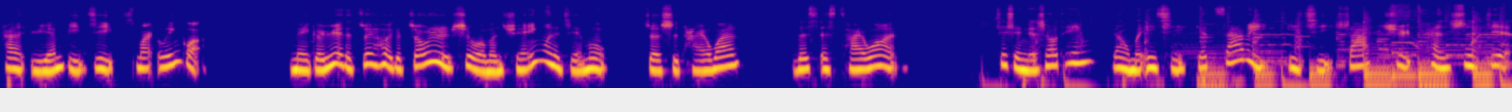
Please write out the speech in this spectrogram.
和语言笔记 Smart Lingua。每个月的最后一个周日是我们全英文的节目。这是台湾，This is Taiwan。谢谢你的收听，让我们一起 Get Savvy，一起杀去看世界。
